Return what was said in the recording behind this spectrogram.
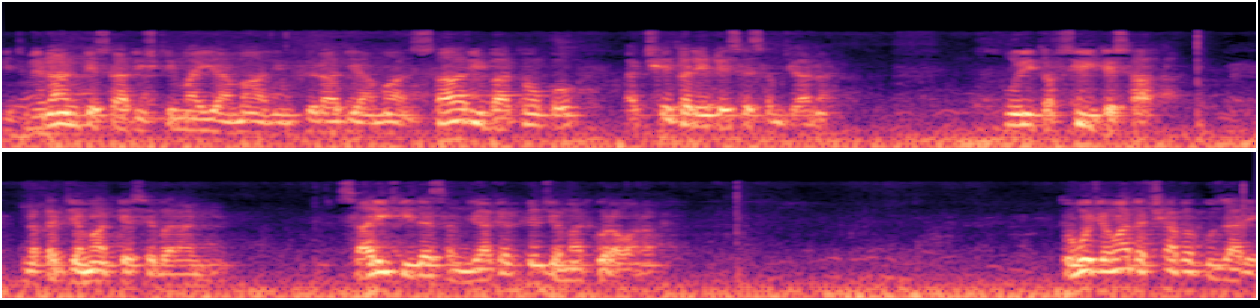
اطمینان کے ساتھ اجتماعی اعمال، انفرادی اعمال، ساری باتوں کو اچھے طریقے سے سمجھانا۔ پوری تفصیل کے ساتھ نقد جماعت کیسے بنانی ہے؟ ساری چیزیں سمجھا کر پھر جماعت کو روانہ کر۔ تو وہ جماعت اچھا وقت گزارے۔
